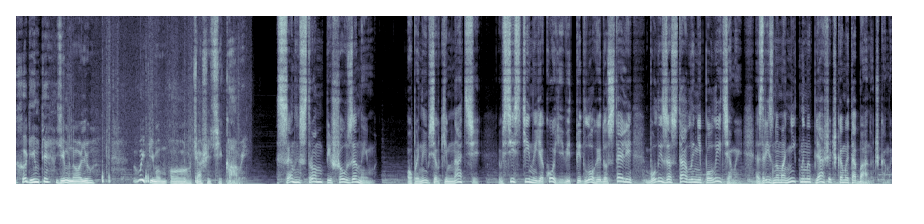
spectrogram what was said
Ходімте зі мною, вип'ємо по чашиці кави. Сенгстром пішов за ним, опинився в кімнатці, всі стіни якої від підлоги до стелі були заставлені полицями з різноманітними пляшечками та баночками.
